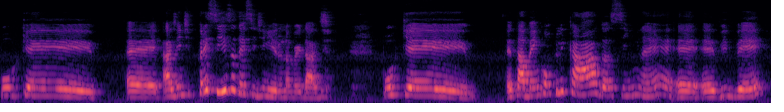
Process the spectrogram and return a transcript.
porque é, a gente precisa desse dinheiro, na verdade, porque tá bem complicado, assim, né? É, é viver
